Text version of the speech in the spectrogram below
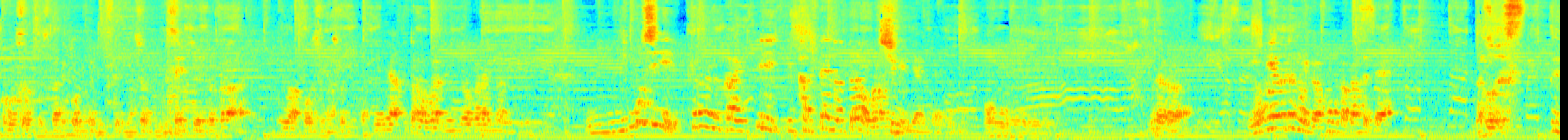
このソフト使ってこういうふうに作りましょう設計とかはこうしましょうとかってやった方が全然お金になるし、もし本書いて書きたいんだったら、俺は趣味でやりたいと思う。だから、ノーギャラでもいいから本書かせて、だそうです。世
